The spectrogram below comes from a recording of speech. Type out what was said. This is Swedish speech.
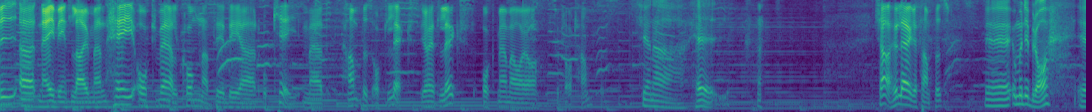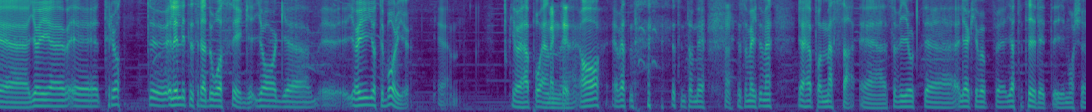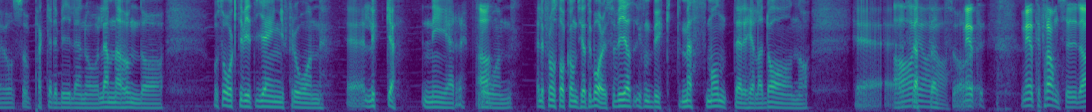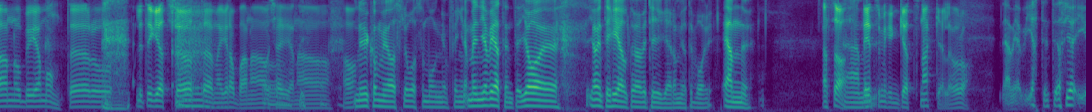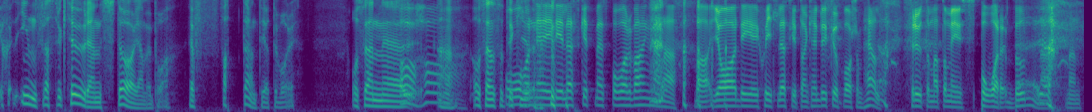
Vi är, nej vi är inte live, men hej och välkomna till Det är okej med Hampus och Lex. Jag heter Lex och med mig har jag såklart Hampus. Tjena, hej. Tja, hur är läget Hampus? Eh, jo men det är bra. Eh, jag är eh, trött, eh, eller lite sådär dåsig. Jag, eh, jag är i Göteborg ju. Eh, jag är här på en... Mäktigt. ja, jag vet, inte, jag vet inte om det är så mäktigt, men jag är här på en mässa. Eh, så vi åkte, eller jag klev upp eh, jättetidigt i morse och så packade bilen och lämnade hund och, och så åkte vi ett gäng från eh, Lycke ner från, eller från Stockholm till Göteborg. Så vi har liksom byggt mässmonter hela dagen och eh, svettats. Och, Ner, till, ner till framsidan och bygga monter och lite gött kött där med grabbarna och tjejerna. Och, ja. Nu kommer jag slå så många på fingrarna, men jag vet inte. Jag, eh, jag är inte helt övertygad om Göteborg, ännu. Alltså, Ja, det är inte så mycket gött snack eller vadå? Nej, men jag vet inte. Alltså, jag, infrastrukturen stör jag mig på. Jag fattar inte Göteborg. Och sen... eh, Jaha. ja. Och sen så tycker Åh jag... nej, det är läskigt med spårvagnarna. Bara, ja, det är skitläskigt. De kan ju dyka upp var som helst. Förutom att de är ju spårbundna. Men,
